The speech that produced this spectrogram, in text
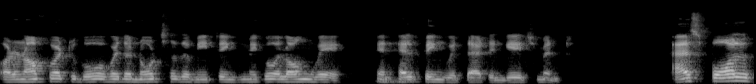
or an offer to go over the notes of the meeting may go a long way in helping with that engagement. As Paul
